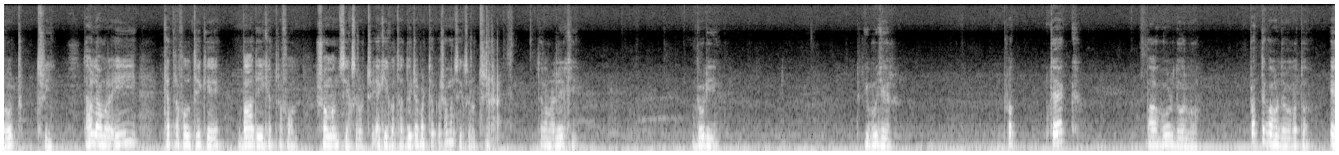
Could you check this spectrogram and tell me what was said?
রুট থ্রি তাহলে আমরা এই ক্ষেত্রফল থেকে বাদ এই ক্ষেত্রফল সমান সিক্স রুট থ্রি একই কথা, দুইটার পার্থক্য সমান সিক্স রুট থ্রি তাহলে আমরা লিখি, দড়ি ত্রিভুজের প্রত্যেক বাহুর দৈর্ঘ্য। প্রত্যেক বাহুর দৈর্ঘ্য কত? এ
